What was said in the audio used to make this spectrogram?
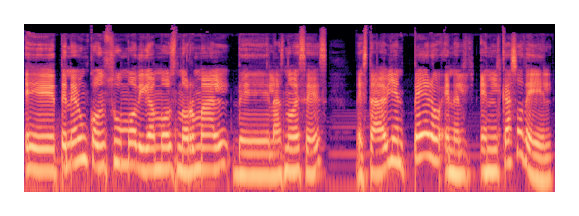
eh, tener un consumo, digamos, normal de las nueces estaba bien, pero en el, en el caso de él,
